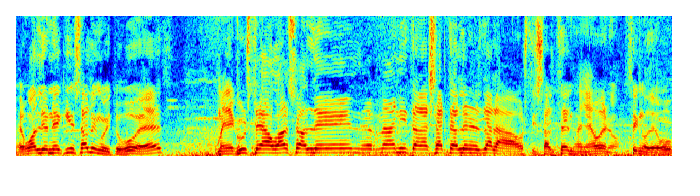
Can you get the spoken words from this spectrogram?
egualde honekin saldu ingo ditugu, ez? Baina ikustea oarzo alden, Hernani eta lasarte alden ez dela hosti saltzen, baina bueno, zingo dugu.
